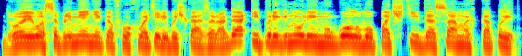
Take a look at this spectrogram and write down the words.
Двое его соплеменников ухватили бычка за рога и пригнули ему голову почти до самых копыт.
